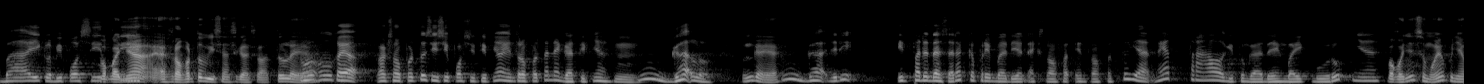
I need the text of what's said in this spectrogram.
baik, lebih positif. Pokoknya extrovert tuh bisa segala sesuatu lah ya. Oh, oh, kayak ekstrovert tuh sisi positifnya, introvertnya negatifnya. Hmm. Enggak loh. Enggak ya? Enggak, jadi it, pada dasarnya kepribadian ekstrovert introvert tuh ya netral gitu, nggak ada yang baik buruknya. Pokoknya semuanya punya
